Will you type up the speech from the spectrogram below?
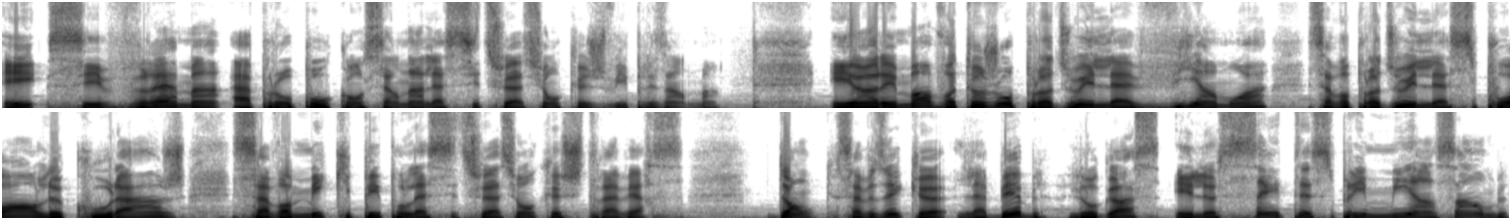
Et c'est vraiment à propos concernant la situation que je vis présentement. Et un réma va toujours produire la vie en moi, ça va produire l'espoir, le courage, ça va m'équiper pour la situation que je traverse. Donc, ça veut dire que la Bible, Logos et le Saint-Esprit mis ensemble,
